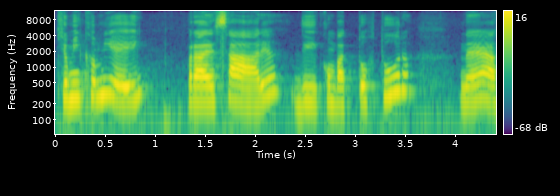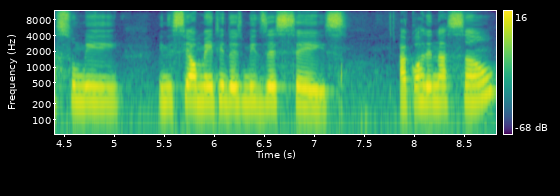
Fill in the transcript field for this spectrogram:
que eu me encaminhei para essa área de combate à tortura, né? assumi inicialmente em 2016 a coordenação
